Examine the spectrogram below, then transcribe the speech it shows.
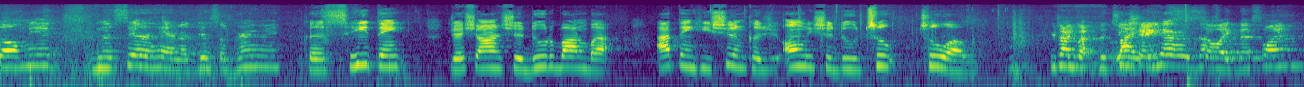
So me and Nasir had a disagreement because he think Jashawn should do the bottom, but I think he shouldn't because you only should do two two of them. You're talking about the two Like shapes, here- so like this one.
